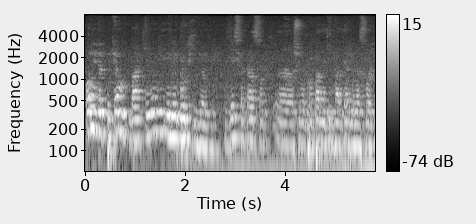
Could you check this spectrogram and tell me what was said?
Он идет путем бхакти-йоги или будхи-йоги. Здесь как раз вот э, Шила Прабхупада эти два термина сводит.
